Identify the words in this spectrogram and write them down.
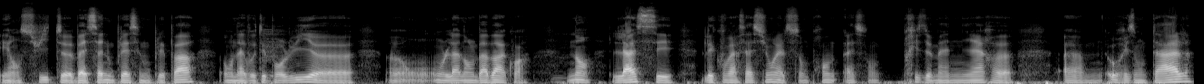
et ensuite euh, bah, ça nous plaît, ça nous plaît pas, on a voté pour lui, euh, on, on l'a dans le baba quoi. Non, là c'est les conversations, elles sont, pren- elles sont prises de manière horizontale.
